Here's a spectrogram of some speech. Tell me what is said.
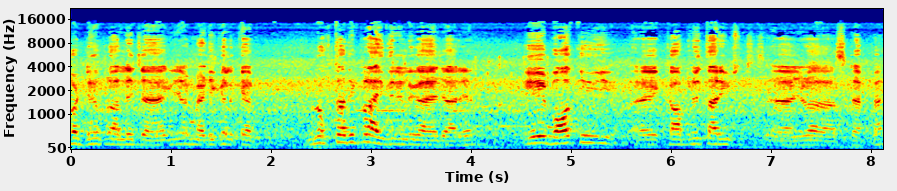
ਵੱਡੇ ਉਪਰਾਲੇ ਚ ਆਇਆ ਕਿ ਜਿਹੜਾ ਮੈਡੀਕਲ ਕੈਂਪ ਮਨੁੱਖਤਾ ਦੀ ਭਲਾਈ ਦੇ ਲਈ ਲਗਾਇਆ ਜਾ ਰਿਹਾ। ਇਹ ਬਹੁਤ ਹੀ ਕਾਬਲੇ ਤਾਰੀਫ ਜਿਹੜਾ ਸਟੈਪ ਹੈ।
